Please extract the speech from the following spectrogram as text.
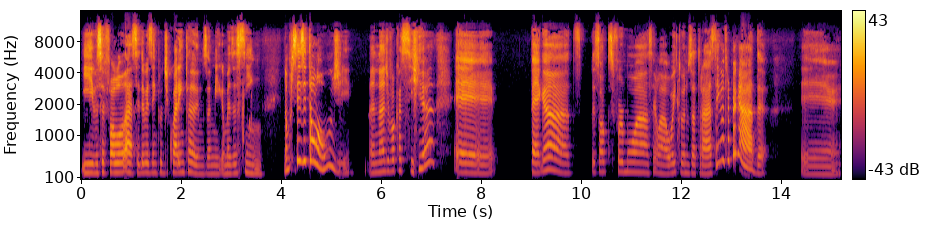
E você falou, ah, você deu exemplo de 40 anos, amiga, mas assim, não precisa ir tão longe. Na advocacia, é, pega pessoal que se formou há, sei lá, oito anos atrás, tem outra pegada. É,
